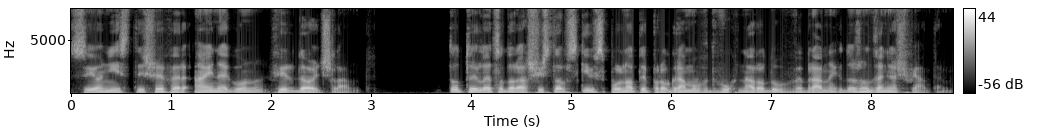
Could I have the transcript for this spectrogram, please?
Zionistische Vereinigung für Deutschland. To tyle co do rasistowskiej wspólnoty programów dwóch narodów wybranych do rządzenia światem.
